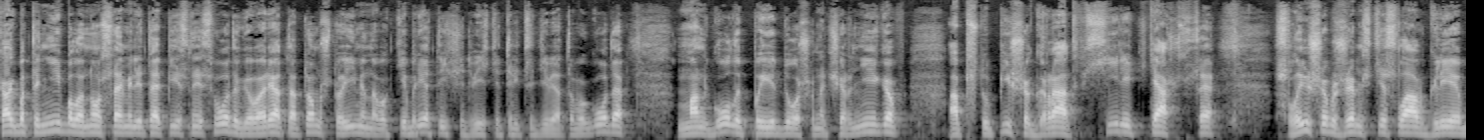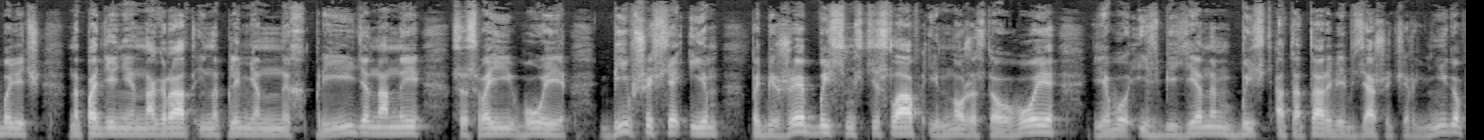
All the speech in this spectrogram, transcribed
Как бы то ни было, но сами летописные своды говорят о том, что именно в октябре 1239 года монголы поедошина Чернигов, обступиша град в силе тяжце, слышав же Мстислав Глебович – нападение наград иноплеменных, приидя наны со своей вои, бившихся им, побеже бысть Мстислав и множество вои, его избиенным бысть от татарве взяши Чернигов,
